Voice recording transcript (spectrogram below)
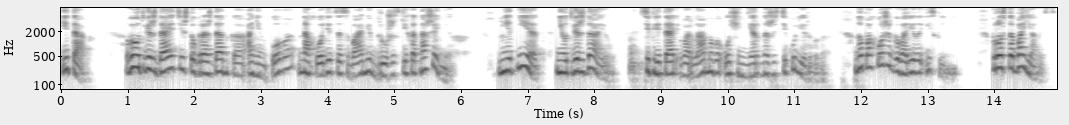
Итак, вы утверждаете, что гражданка Аненкова находится с вами в дружеских отношениях. Нет-нет, не утверждаю. Секретарь Варламова очень нервно жестикулировала, но, похоже, говорила искренне. Просто боялась.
